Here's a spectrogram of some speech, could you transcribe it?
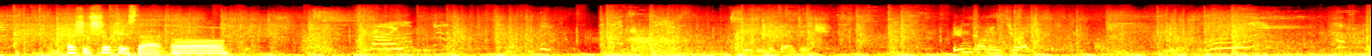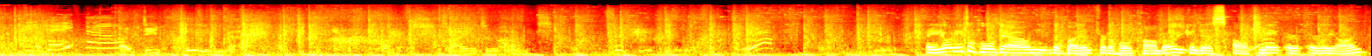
I should showcase that. Uh, advantage. Incoming threat. A deep clean. Time to hunt. And you don't need to hold down the button for the whole combo. You can just alternate er- early on.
